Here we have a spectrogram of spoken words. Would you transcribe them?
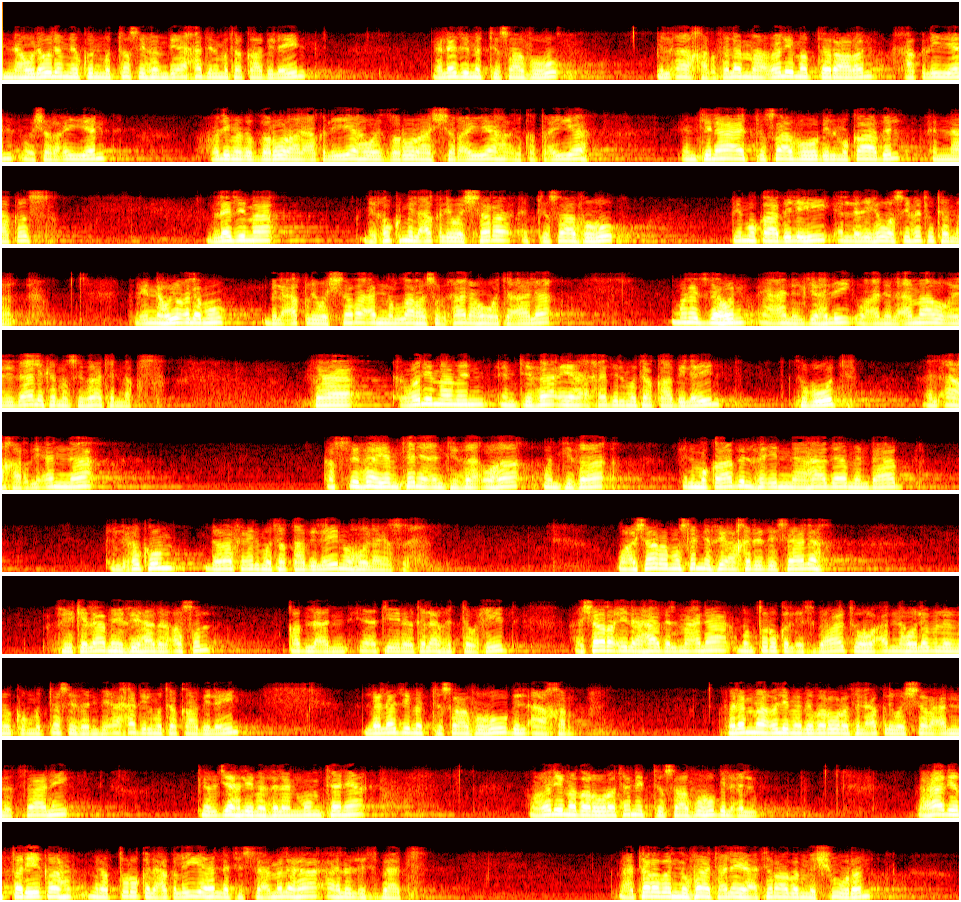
إنه لو لم يكن متصفا بأحد المتقابلين للزم اتصافه بالآخر. فلما علم اضطرارا عقليا وشرعيا علم بالضرورة العقلية والضرورة الشرعية القطعية امتناع اتصافه بالمقابل الناقص لزم بحكم العقل والشرع اتصافه بمقابله الذي هو صفة كمال. فإنه يعلم بالعقل والشرع أن الله سبحانه وتعالى منزه عن الجهل وعن العمى وغير ذلك من صفات النقص. فعلم من انتفاء أحد المتقابلين ثبوت الآخر لأن الصفة يمتنع انتفاؤها وانتفاء المقابل فإن هذا من باب الحكم برفع المتقابلين وهو لا يصح. وأشار المصنف في آخر الرسالة في كلامه في هذا الأصل قبل أن يأتي إلى الكلام في التوحيد أشار إلى هذا المعنى من طرق الإثبات وهو أنه لم يكن متصفا بأحد المتقابلين للزم اتصافه بالآخر. فلما علم بضرورة العقل والشرع أن الثاني كالجهل مثلا ممتنع علم ضرورة اتصافه بالعلم. فهذه الطريقة من الطرق العقلية التي استعملها أهل الإثبات. اعترض النفاة عليها اعتراضا مشهورا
